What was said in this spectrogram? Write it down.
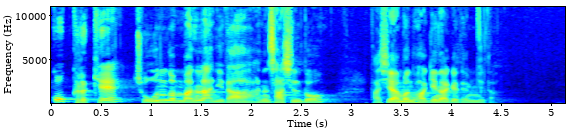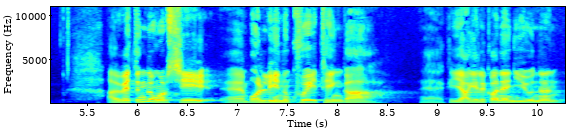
꼭 그렇게 좋은 것만은 아니다 하는 사실도 다시 한번 확인하게 됩니다. 아, 왜 뜬금없이 예, 멀리 있는 쿠웨이트인가 예, 그 이야기를 꺼낸 이유는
